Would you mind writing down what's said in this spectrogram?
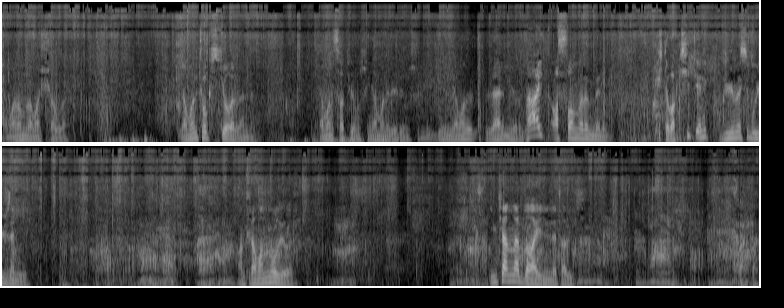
Yaman'ım da maşallah. Yaman'ı çok istiyorlar benden. Yaman'ı satıyor musun? Yaman'ı veriyor musun? Benim Yaman'ı vermiyorum. Hayt aslanlarım benim. İşte bak çift yenik büyümesi bu yüzden iyi. Antrenmanlı oluyorlar. İmkanlar dahilinde tabii ki. Bak bak.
